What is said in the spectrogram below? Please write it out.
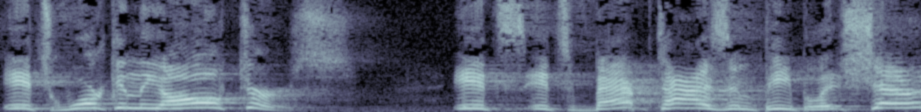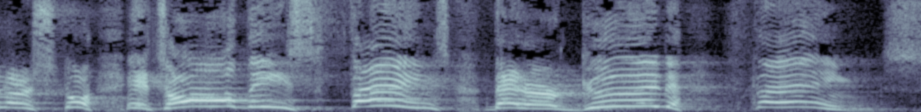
it's working the altars. It's, it's baptizing people. It's sharing our story. It's all these things that are good things.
